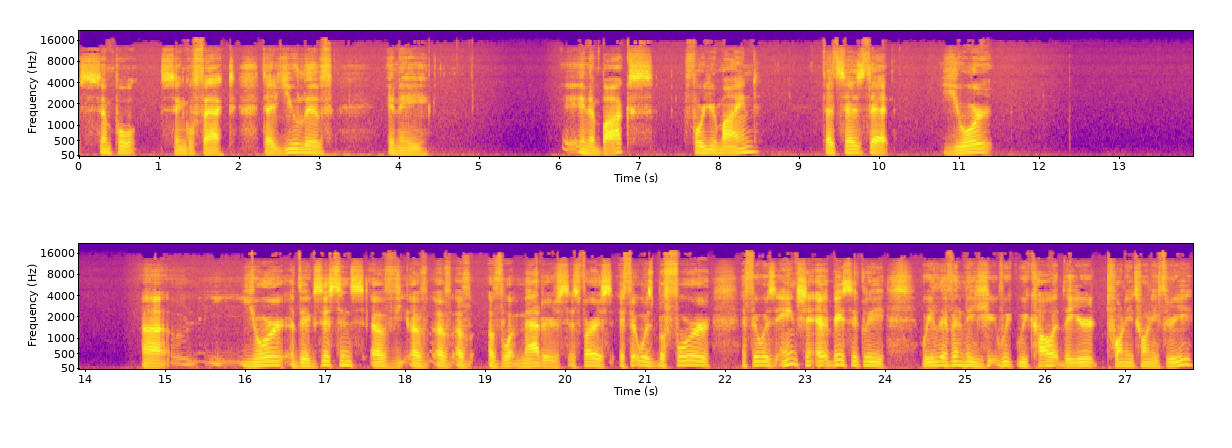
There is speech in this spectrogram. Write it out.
simple single fact that you live in a in a box for your mind that says that your uh, your the existence of, of of of of what matters as far as if it was before if it was ancient uh, basically we live in the we, we call it the year 2023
